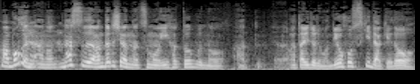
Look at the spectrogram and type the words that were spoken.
まあ僕、あの、ナス、アンダルシアの夏もイーハトーブのあ渡り鳥も両方好きだけど、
